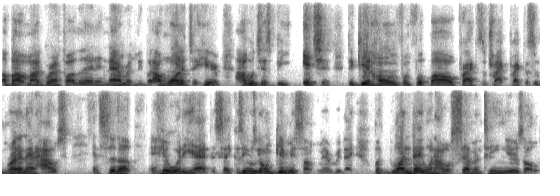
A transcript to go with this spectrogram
about my grandfather that enamored me, but I wanted to hear him. I would just be itching to get home from football practice or track practice and run in that house and sit up and hear what he had to say because he was going to give me something every day. But one day when I was 17 years old,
